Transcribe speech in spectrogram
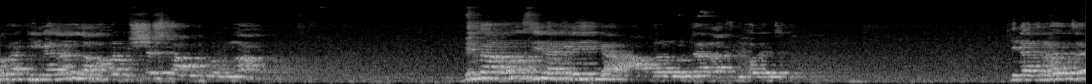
আমরা ইমান আল্লাহ আমরা বিশ্বাস স্থাপন করলাম, বিমা উনজিলা ইলাইকা, আপনার উপর যা হয়েছে। কি নাযিল হয়েছে?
